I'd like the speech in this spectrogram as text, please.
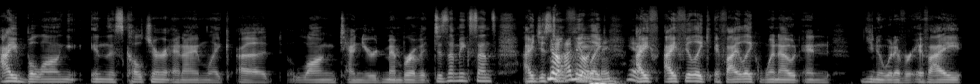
I belong in this culture and I'm like a long tenured member of it. Does that make sense? I just No, don't I feel like mean. Yeah. I I feel like if I like went out and you know whatever if I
